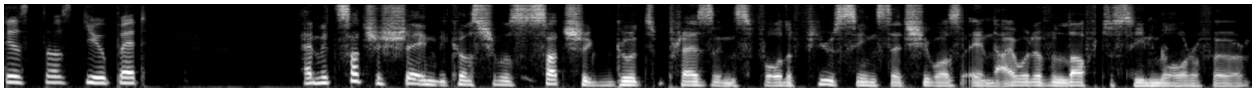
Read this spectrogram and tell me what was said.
it's so stupid. And it's such a shame because she was such a good presence for the few scenes that she was in. I would have loved to see more of her.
